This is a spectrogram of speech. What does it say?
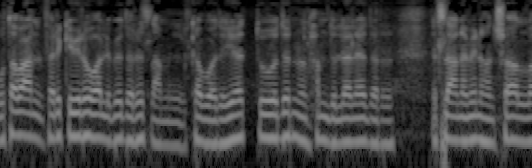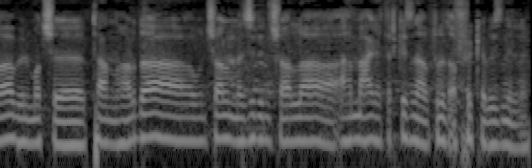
وطبعا الفريق الكبير هو اللي بيقدر يطلع من الكوة ديت وقدرنا الحمد لله نقدر طلعنا منها إن شاء الله بالماتش بتاع النهاردة وإن شاء الله المزيد إن شاء الله أهم حاجة تركيزنا على بطولة أفريقيا بإذن الله.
